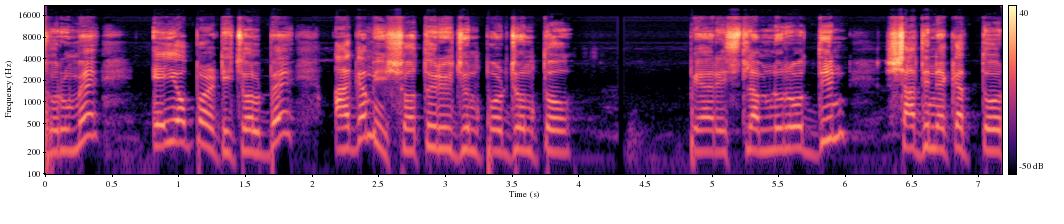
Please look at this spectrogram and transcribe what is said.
শোরুমে এই অফারটি চলবে আগামী সতেরোই জুন পর্যন্ত। পেয়ার ইসলাম নুরউদ্দিন স্বাধীন একাত্তর।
